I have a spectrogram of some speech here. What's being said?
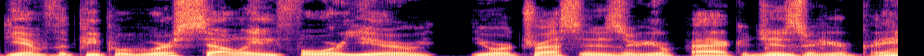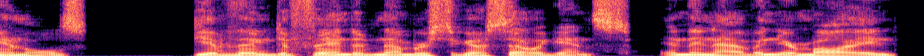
Give the people who are selling for you, your trusses or your packages or your panels, give them definitive numbers to go sell against. And then have in your mind,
